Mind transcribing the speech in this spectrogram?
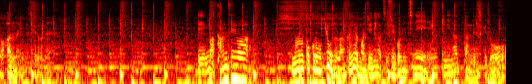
わかんないんですけどね。でまあ完全は今のところ今日の段階ではま12月15日に延期になったんですけど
